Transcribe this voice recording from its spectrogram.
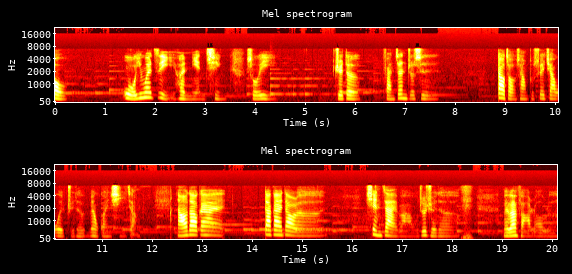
哦。我因为自己很年轻，所以觉得反正就是到早上不睡觉，我也觉得没有关系这样。然后大概大概到了现在吧，我就觉得没办法捞了。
